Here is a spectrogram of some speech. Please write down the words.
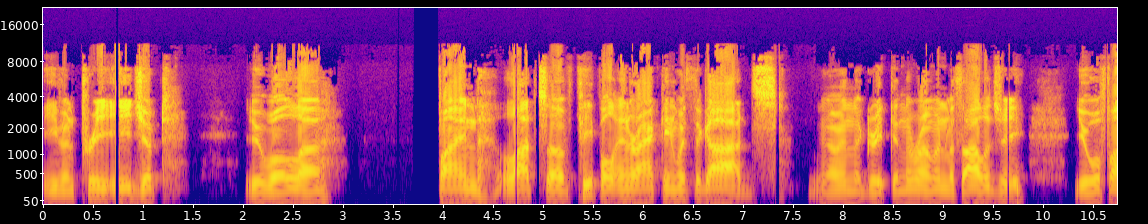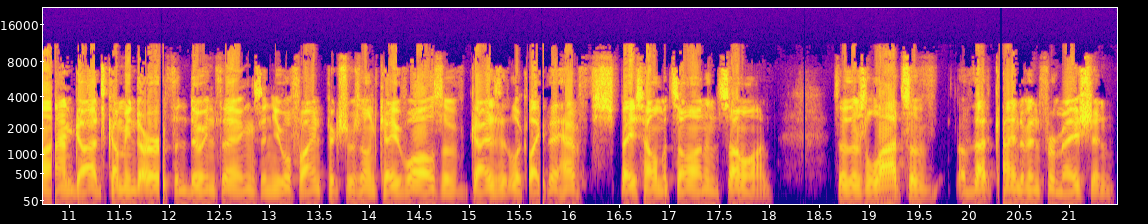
even pre-Egypt, you will. Uh, find lots of people interacting with the gods. You know, in the Greek and the Roman mythology, you will find gods coming to Earth and doing things, and you will find pictures on cave walls of guys that look like they have space helmets on and so on. So there's lots of, of that kind of information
